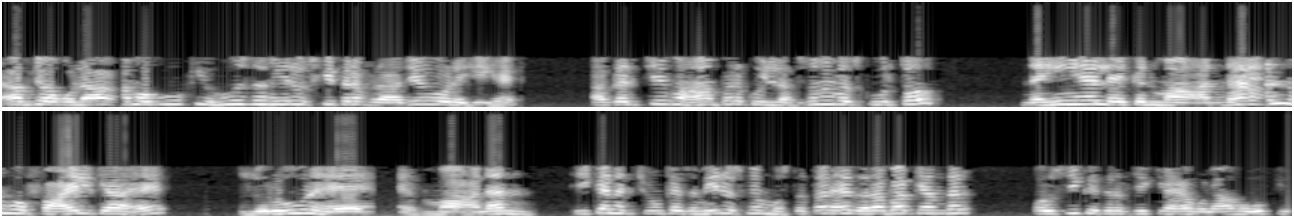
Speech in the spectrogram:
اب جو غلام ابو کی ہو ضمیر اس کی طرف راجے ہو رہی ہے، اگرچہ وہاں پر کوئی لفظوں میں مذکور تو نہیں ہے، لیکن معنن وہ فائل کیا ہے؟ ضرور ہے معنن ٹھیک ہے نا؟ چونکہ ضمیر اس میں مستطر ہے ذرابا کے اندر، اور اسی کی طرف یہ کیا ہے؟ غلام ابو کی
